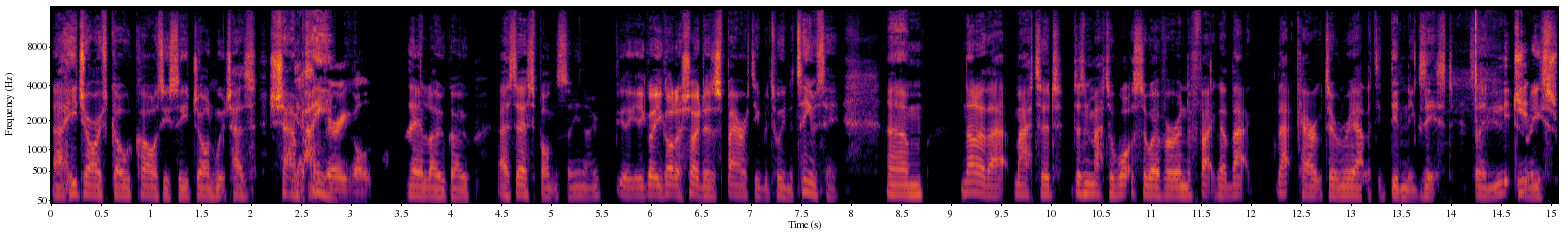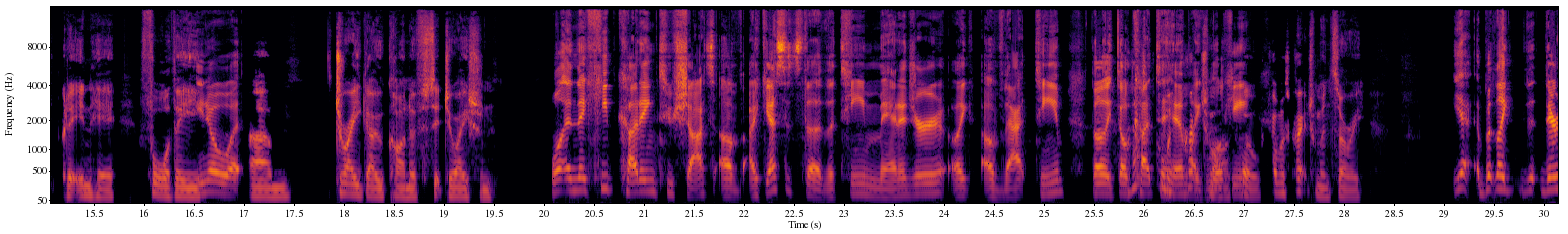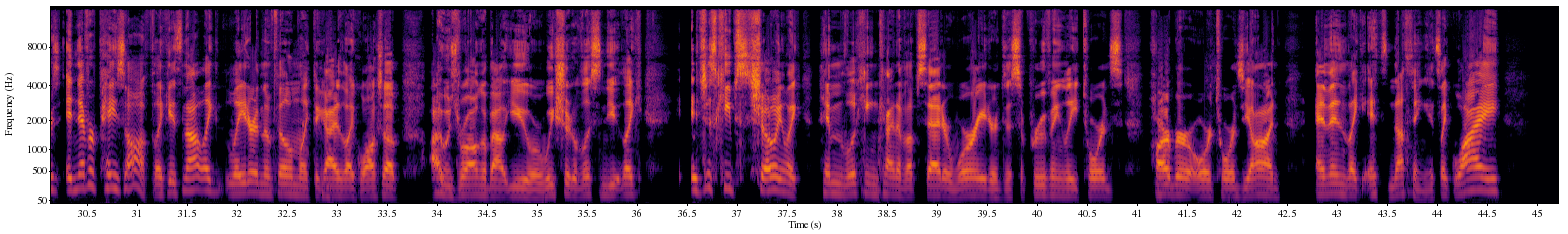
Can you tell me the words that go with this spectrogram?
Uh, he drives gold cars, you see, John, which has champagne. Yes, very gold their logo as their sponsor. You know, you got you got to show the disparity between the teams here. Um, none of that mattered. Doesn't matter whatsoever. And the fact that that that character in reality didn't exist. So they literally you, put it in here for the you know what um, Drago kind of situation. Well, and they keep cutting to shots of I guess it's the the team manager like of that team. They'll like they'll cut to him like looking oh, Thomas Kretschmann, sorry. Yeah, but like th- there's it never pays off. Like it's not like later in the film like the guy like walks up, I was wrong about you or we should have listened to you. Like it just keeps showing like him looking kind of upset or worried or disapprovingly towards Harbour or towards Jann and then like it's nothing. It's like why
